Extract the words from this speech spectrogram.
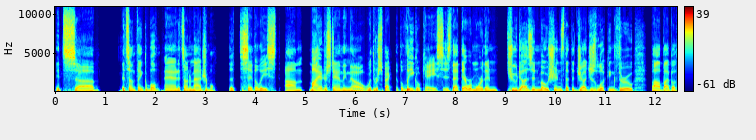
It's uh, it's unthinkable and it's unimaginable. To, to say the least. Um, my understanding, though, with respect to the legal case, is that there were more than two dozen motions that the judge is looking through, filed by both,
